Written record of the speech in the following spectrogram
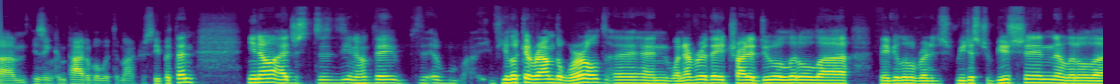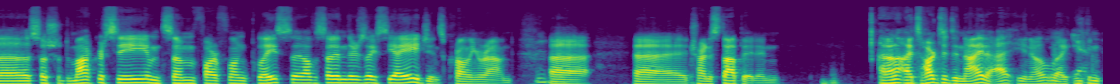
um, is incompatible with democracy. But then, you know, I just, uh, you know, they, they- if you look around the world uh, and whenever they try to do a little, uh, maybe a little redistribution, a little uh, social democracy in some far flung place, uh, all of a sudden there's like CIA agents crawling around Mhm. uh, uh, trying to stop it. And I don't know. It's hard to deny that, you know, like Yeah. you can,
